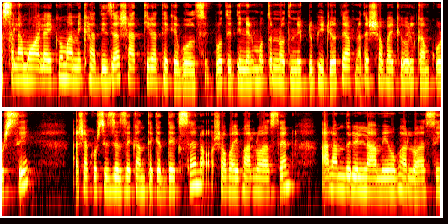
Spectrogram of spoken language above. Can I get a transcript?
আসসালামু আলাইকুম, আমি খাদিজা সাতক্ষীরা থেকে বলছি। প্রতিদিনের মতন নতুন একটু ভিডিওতে আপনাদের সবাইকে ওয়েলকাম করছি। আশা করছি যে যেখান থেকে দেখছেন সবাই ভালো আছেন। আলহামদুলিল্লাহ, আমিও ভালো আছি।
